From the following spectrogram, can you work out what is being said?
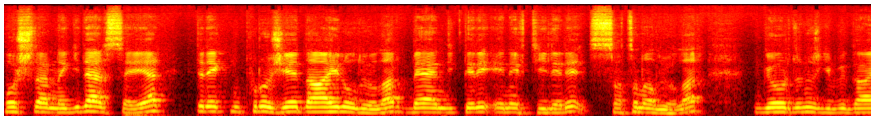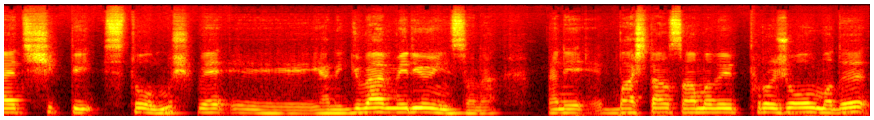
hoşlarına giderse eğer direkt bu projeye dahil oluyorlar. Beğendikleri NFT'leri satın alıyorlar. Gördüğünüz gibi gayet şık bir site olmuş ve e, yani güven veriyor insana. Hani baştan sağma bir proje olmadığı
